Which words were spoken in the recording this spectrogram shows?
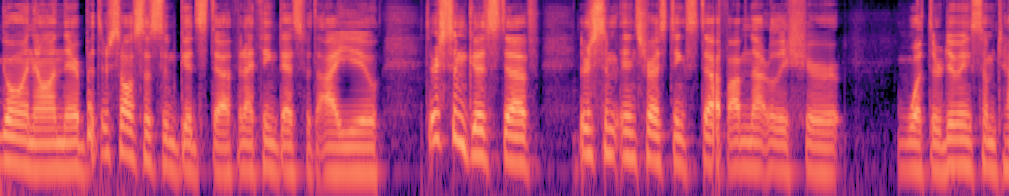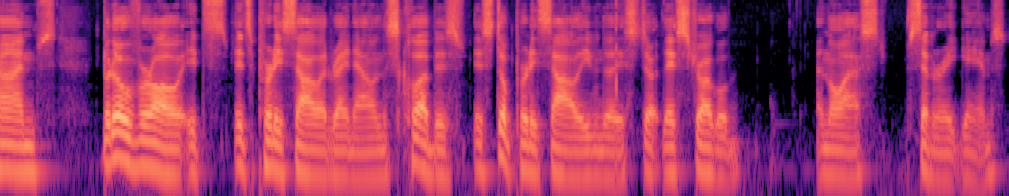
going on there, but there's also some good stuff, and I think that's with IU. There's some good stuff. There's some interesting stuff. I'm not really sure what they're doing sometimes, but overall, it's it's pretty solid right now, and this club is, is still pretty solid, even though they st- they've struggled in the last seven or eight games.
